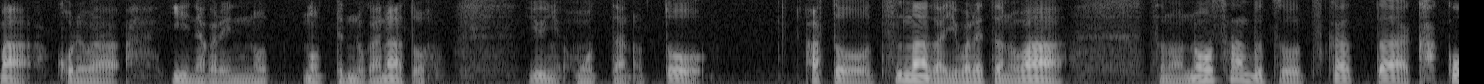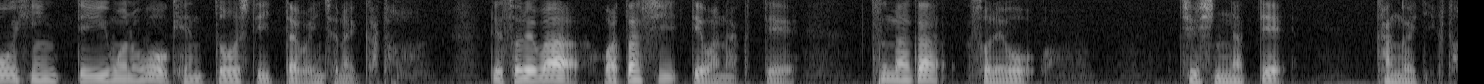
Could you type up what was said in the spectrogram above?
まあこれはいい流れに乗ってるのかなというふうに思ったのとあと妻が言われたのはその農産物を使った加工品っていうものを検討していった方がいいんじゃないかと。でそれは私ではなくて妻がそれを中心になって考えていくと、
